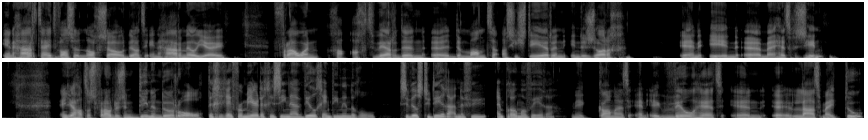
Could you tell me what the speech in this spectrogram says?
In haar tijd was het nog zo dat in haar milieu vrouwen geacht werden uh, de man te assisteren in de zorg en in uh, het gezin. En je had als vrouw dus een dienende rol. De gereformeerde Gesina wil geen dienende rol. Ze wil studeren aan de VU en promoveren. En ik kan het en ik wil het en uh, laat mij toe.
